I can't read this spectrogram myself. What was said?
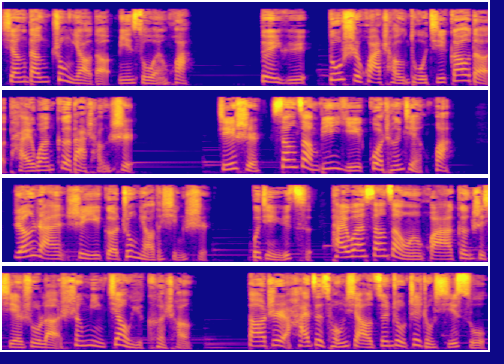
相当重要的民俗文化，对于都市化程度极高的台湾各大城市，即使丧葬殡仪过程简化，仍然是一个重要的形式。不仅于此，台湾丧葬文化更是写入了生命教育课程，导致孩子从小尊重这种习俗。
